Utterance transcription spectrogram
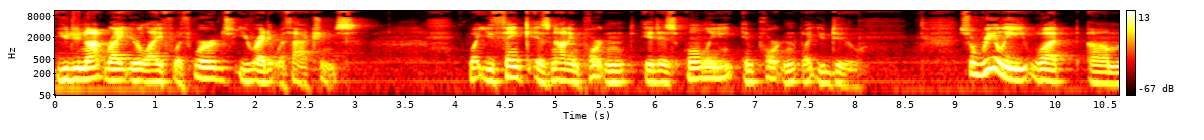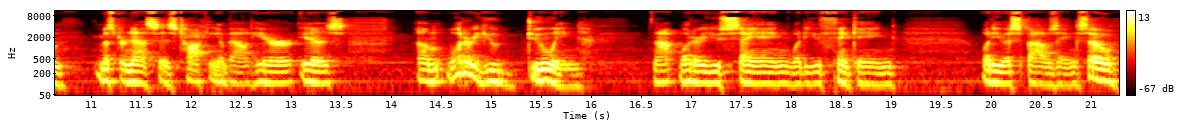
you do not write your life with words, you write it with actions. What you think is not important, it is only important what you do. So, really, what um, Mr. Ness is talking about here is um, what are you doing? Not what are you saying? What are you thinking? What are you espousing? So,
